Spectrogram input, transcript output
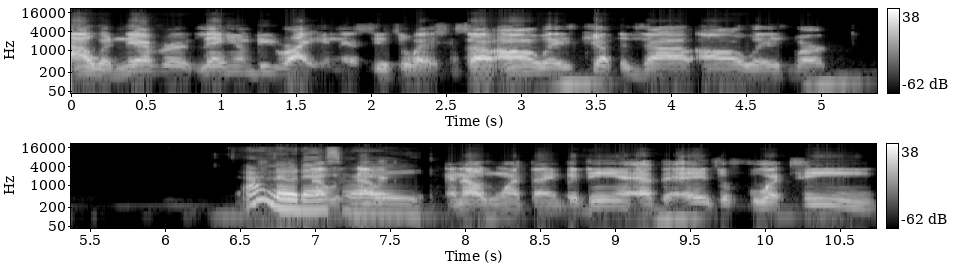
I would never let him be right in that situation. So I always kept the job, always worked, I know that's was- that was- right. and that was one thing. But then at the age of 14,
